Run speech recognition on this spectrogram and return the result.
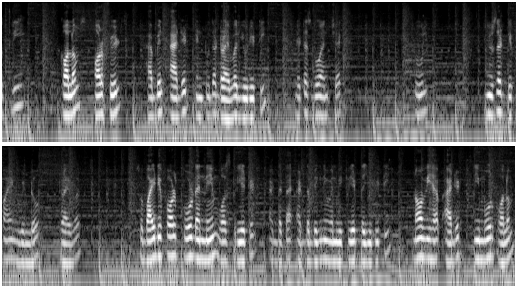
so three columns or fields have been added into the driver UDT. Let us go and check tool user defined window driver. So by default code and name was created at the time at the beginning when we create the UDT. Now we have added three more columns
